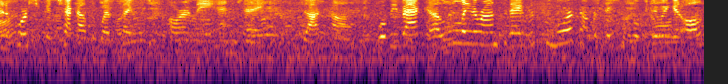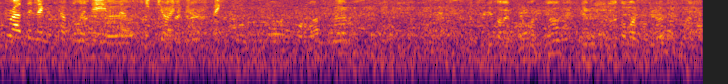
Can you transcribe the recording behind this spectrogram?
And of course, you can check out the website, which is rmanj.com. We'll be back a little later on today with some more conversations. We'll be doing it all throughout the next couple of days, so keep joining us. Thanks. poquito la información, si quieres, sobre todo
